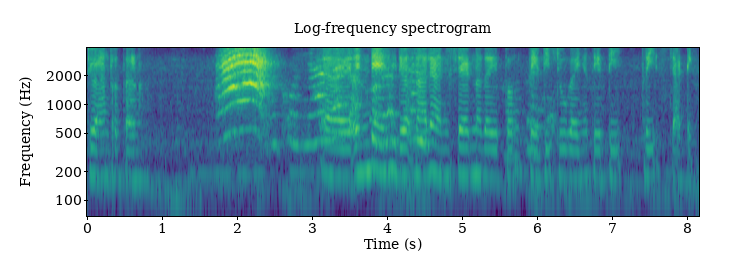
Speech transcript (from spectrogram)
ട്രിവാൻഡ്രത്താണ് എന്റെ ഏജ് ഇരുപത്തിനാല് അഞ്ചേട്ടനത് ഇപ്പം തേർട്ടി ടു കഴിഞ്ഞ് തേർട്ടി ത്രീ സ്റ്റാർട്ടിങ്.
